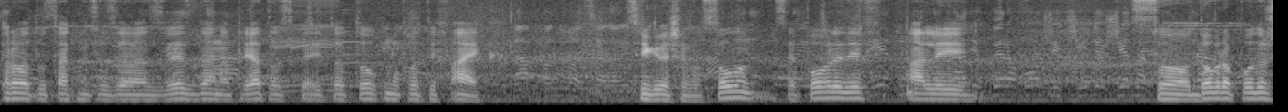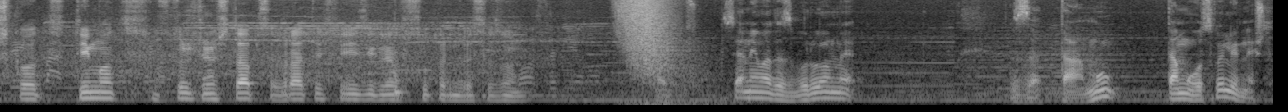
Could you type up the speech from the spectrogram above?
првата утакмица за Звезда на пријателска и тоа токму против АЕК. Се играше во Солун, се повредив, али со добра подршка од тимот, стручниот штаб се вратив и изиграв супер две сезони. Сега нема да зборуваме за таму. Таму освоили нешто.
